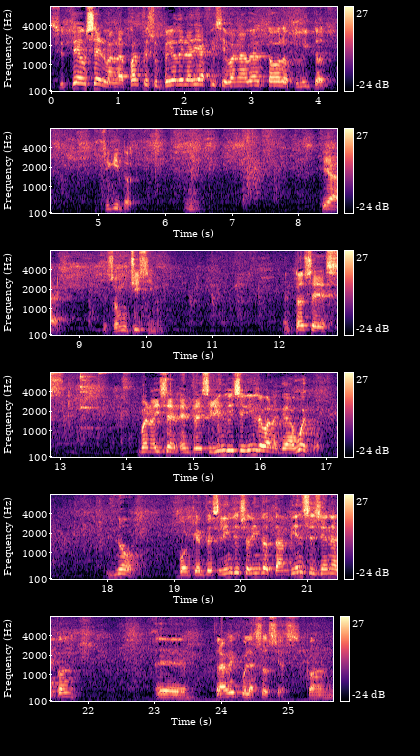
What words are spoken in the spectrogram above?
Si ustedes observan la parte superior de la diáfisis, van a ver todos los tubitos chiquitos que hay, que son muchísimos. Entonces, bueno, dicen, entre cilindro y cilindro van a quedar huecos. No, porque entre cilindro y cilindro también se llena con eh, trabéculas óseas, con,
